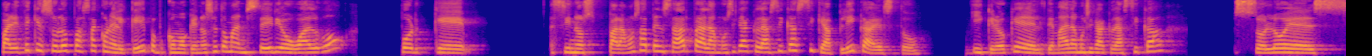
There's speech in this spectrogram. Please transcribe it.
Parece que solo pasa con el K-pop, como que no se toma en serio o algo, porque si nos paramos a pensar, para la música clásica sí que aplica esto. Y creo que el tema de la música clásica solo es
